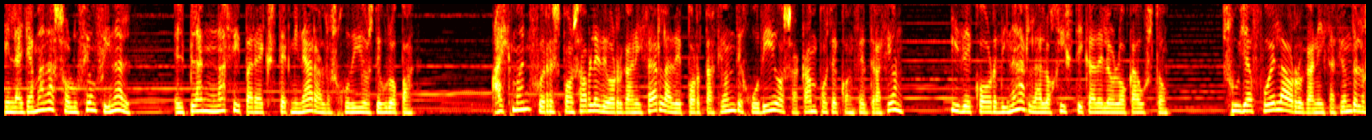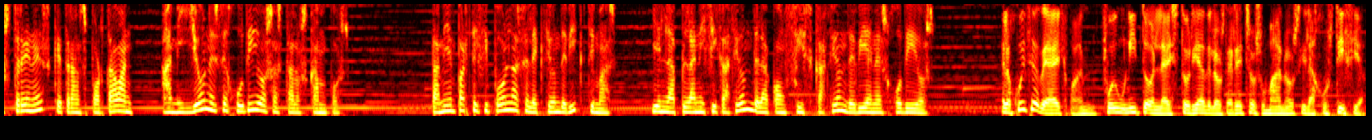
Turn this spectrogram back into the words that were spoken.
en la llamada solución final, el plan nazi para exterminar a los judíos de Europa. Eichmann fue responsable de organizar la deportación de judíos a campos de concentración y de coordinar la logística del holocausto. Suya fue la organización de los trenes que transportaban a millones de judíos hasta los campos. También participó en la selección de víctimas y en la planificación de la confiscación de bienes judíos. El juicio de Eichmann fue un hito en la historia de los derechos humanos y la justicia.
